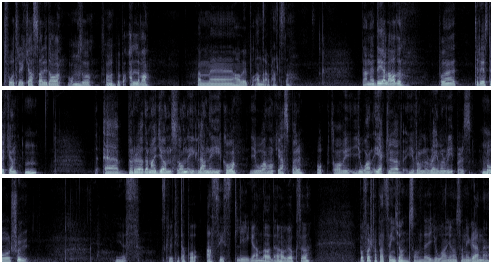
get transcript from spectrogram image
två, tre kassar idag också. Mm. Så han är uppe på 11. Vem eh, har vi på andra plats då? Den är delad på tre stycken. Mm. Det är bröderna Jönsson i Glenne IK, Johan och Jesper. Och så har vi Johan Eklöv ifrån Raven Reapers på Mm. sju. Yes. Ska vi titta på assistligan då? Där har vi också på första platsen Jönsson. Det är Johan Jönsson i Gränne.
